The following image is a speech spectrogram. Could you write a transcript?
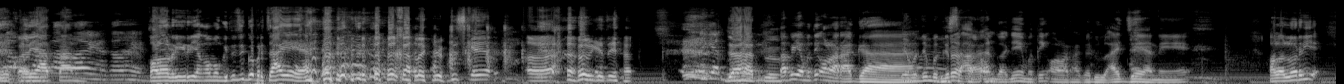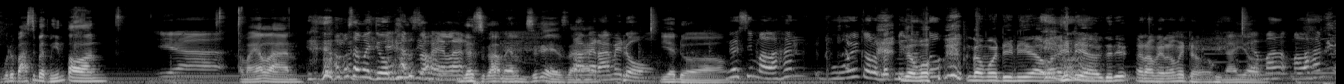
kelihatan. ya, ya. Kalau Riri yang ngomong gitu sih gue percaya ya. kalau Yudis kayak eh, gitu ya. Iya, Jahat lu. Tapi yang penting olahraga. Yang penting bergerak, Bisa atau kan? enggaknya yang penting olahraga dulu aja ya, Nek. Kalau lo Ri, udah pasti badminton ya sama Elan. aku sama jogging sih sama Bang. Elan. Enggak suka sama Elan juga ya, Say? rame-rame dong Iya dong. Enggak sih malahan gue kalau badminton mau tuh nggak mau dini sama ini ya. Jadi rame-rame dong. ya Denial. mal- malahan em,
